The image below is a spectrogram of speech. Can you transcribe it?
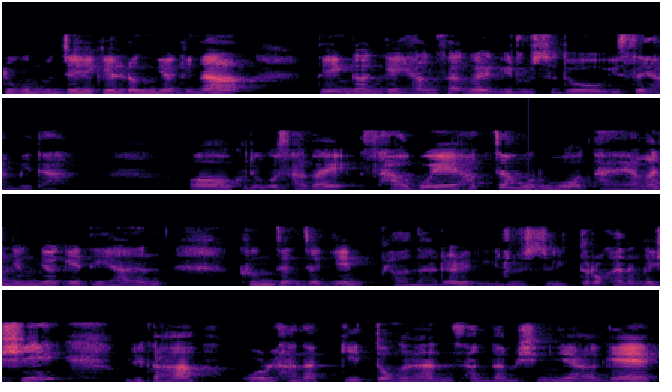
그리고 문제 해결 능력이나 대인관계 향상을 이룰 수도 있어야 합니다. 어, 그리고 사과의, 사고의 확장으로 다양한 영역에 대한 긍정적인 변화를 이룰 수 있도록 하는 것이 우리가 올 한 학기 동안 상담 심리학의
